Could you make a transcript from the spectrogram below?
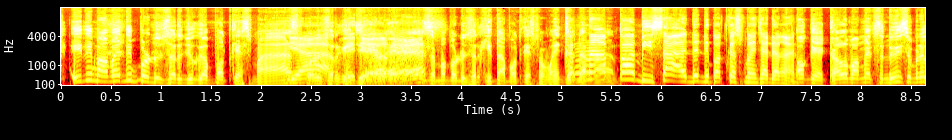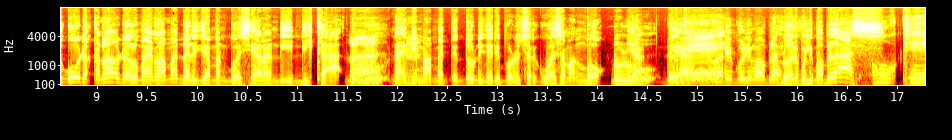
ini Mama ini produser juga podcast Mas, Ya, produser GCLS GCLS. sama produser kita podcast pemain cadangan. Kenapa bisa ada di podcast main cadangan? Oke, kalau Mamet sendiri sebenarnya gue udah kenal udah lumayan lama dari zaman gue siaran di Indika dulu. Ah, Nah ini Mamet itu udah jadi produser gue sama Enggok dulu, ya, ya. dari 2015 2015. Oke.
